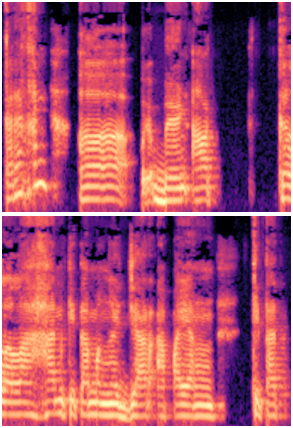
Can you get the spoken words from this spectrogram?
karena kan eh, burnout kelelahan kita mengejar apa yang kita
